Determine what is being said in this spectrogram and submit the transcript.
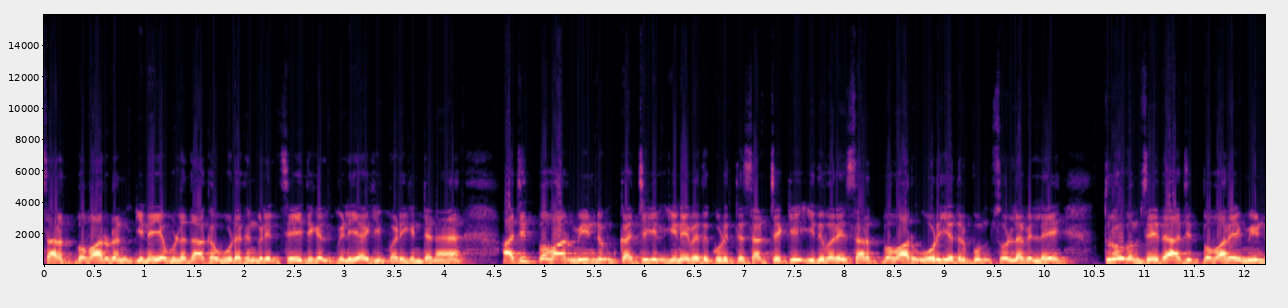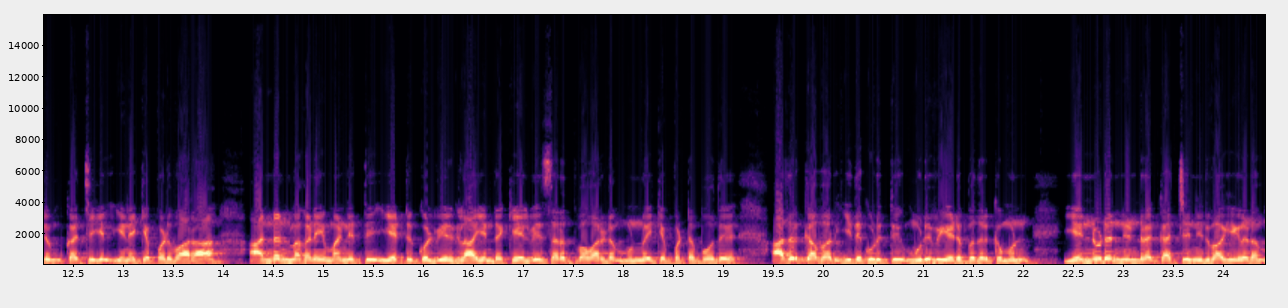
சரத் பவாருடன் இணைய உள்ளதாக ஊடகங்களில் செய்திகள் வெளியாகி வருகின்றன. அஜித் பவார் மீண்டும் கட்சியில் இணைவது குறித்து சர்ச்சைக்கு இதுவரை சரத்பவார் ஒரு எதிர்ப்பும் சொல்லவில்லை. துரோகம் செய்த அஜித் பவாரை மீண்டும் கட்சியில் இணைக்கப்படுவாரா? அண்ணன் மகனை மன்னித்து ஏற்றுக்கொள்வீர்களா என்ற கேள்வி சரத்பவாரிடம் முன்வைக்கப்பட்ட போது அதற்கு அவர் இது குறித்து முடிவு எடுப்பதற்கு முன் என்னுடன் நின்ற கட்சி நிர்வாகிகளிடம்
